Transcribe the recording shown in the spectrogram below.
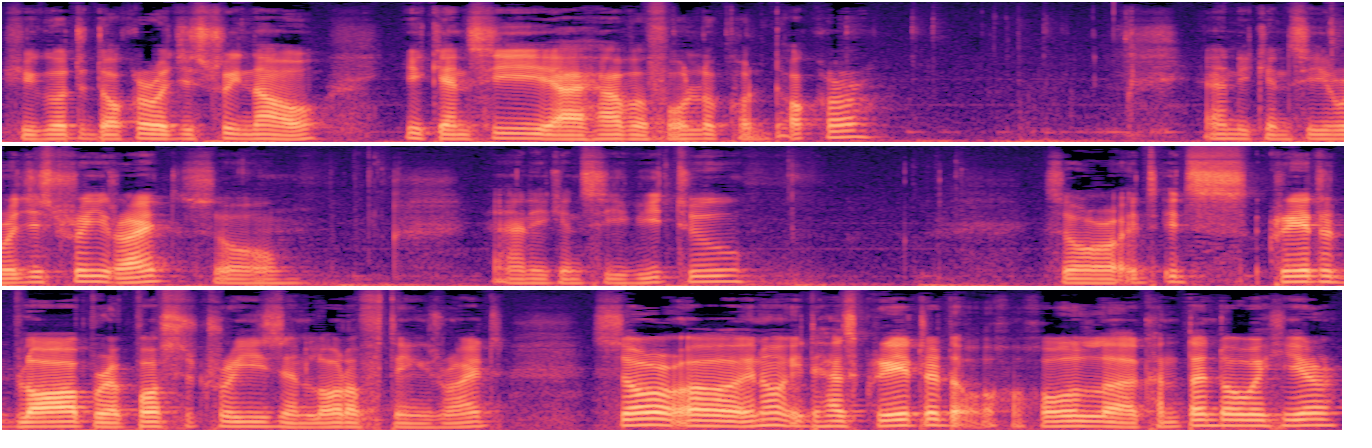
if you go to docker registry now you can see I have a folder called docker. And you can see registry right? So and you can see v2 so it, it's created blob repositories and lot of things right? So uh, you know it has created a whole uh, content over here.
